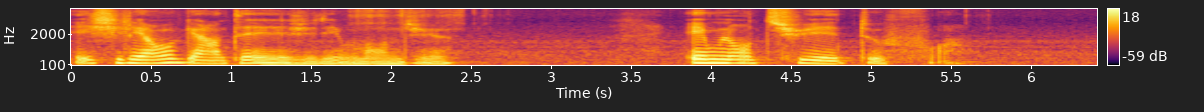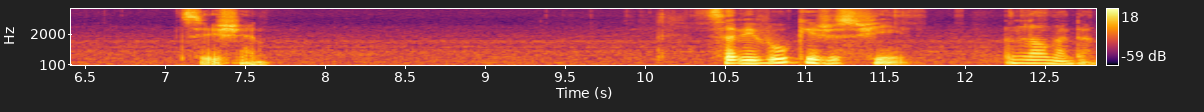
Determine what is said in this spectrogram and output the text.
Et je l'ai regardé, j'ai dit, mon Dieu. Ils me l'ont tué deux fois. C'est jeune. Savez-vous que je suis... Non, madame.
